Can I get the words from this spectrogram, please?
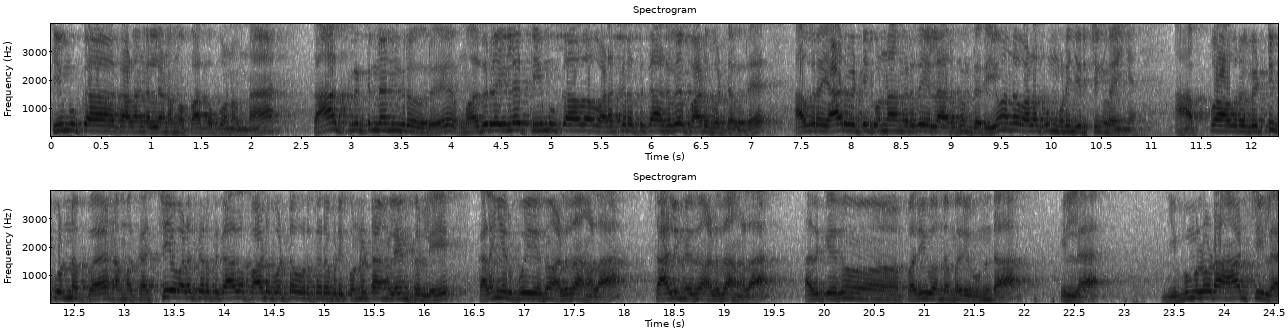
திமுக காலங்களில் நம்ம பார்க்க போனோம்னா தா. கிருட்டினனுங்கிறவர் மதுரையில் திமுகவை வளர்க்குறதுக்காகவே பாடுபட்டவர். அவரை யார் வெட்டி கொண்டாங்கிறது எல்லாருக்கும் தெரியும். அந்த வழக்கும் முடிஞ்சிருச்சுன்னு வைங்க. அப்போ அவரை வெட்டி கொண்டப்ப நம்ம கட்சியை வளர்க்குறதுக்காக பாடுபட்ட ஒருத்தர் இப்படி கொண்டுட்டாங்களேன்னு சொல்லி கலைஞர் போய் எதுவும் அழுதாங்களா? ஸ்டாலின் எதுவும் அழுதாங்களா? அதுக்கு எதுவும் பதிவு அந்த மாதிரி உண்டா? இல்லை. இவங்களோட ஆட்சியில்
